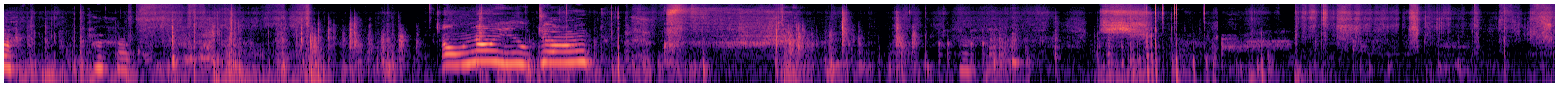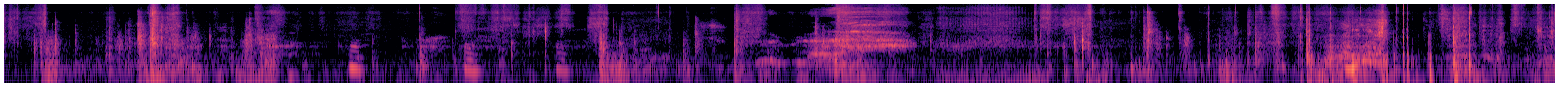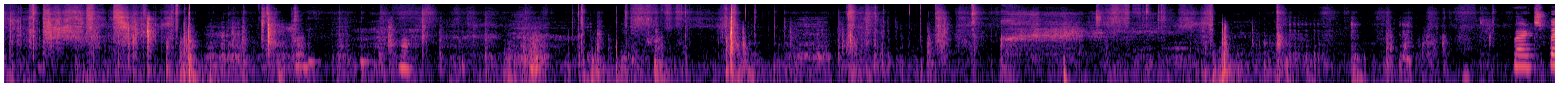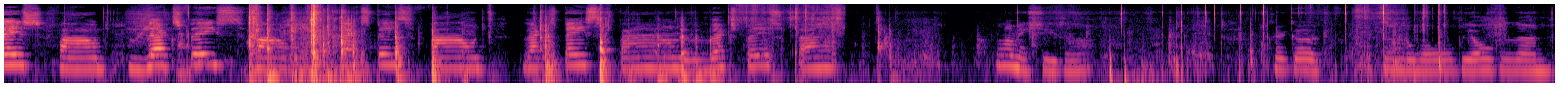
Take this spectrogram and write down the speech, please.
ハハハッ。Backspace found. Backspace found. Backspace found. Backspace found. Backspace found. Let me see that. Okay, good. Then the wall will be over then.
